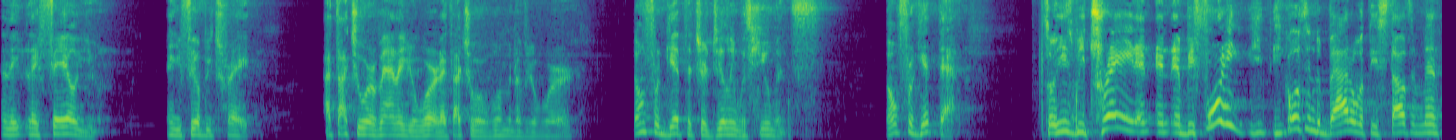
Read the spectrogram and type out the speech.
and they, they fail you and you feel betrayed. I thought you were a man of your word. I thought you were a woman of your word. Don't forget that you're dealing with humans. Don't forget that. So he's betrayed, and, and, and before he, he, he goes into battle with these thousand men,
